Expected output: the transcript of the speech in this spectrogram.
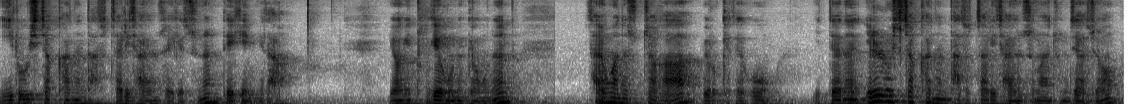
2로 시작하는 다섯 자리 자연수의 개수는 4개입니다. 0이 2개 오는 경우는 사용하는 숫자가 이렇게 되고 이때는 1로 시작하는 다섯 자리 자연수만 존재하죠.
